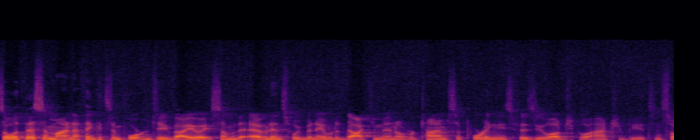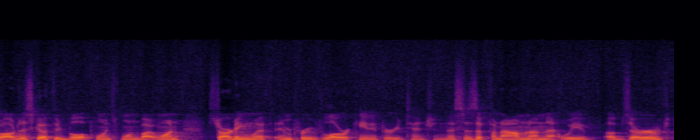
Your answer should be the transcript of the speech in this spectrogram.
So with this in mind, I think it's important to evaluate some of the evidence we've been able to document over time supporting these physiological attributes. And so I'll just go through bullet points one by one, starting with improved lower canopy retention. This is a phenomenon that we've observed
